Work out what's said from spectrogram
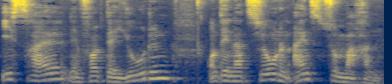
Israel, dem Volk der Juden und den Nationen eins zu machen,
